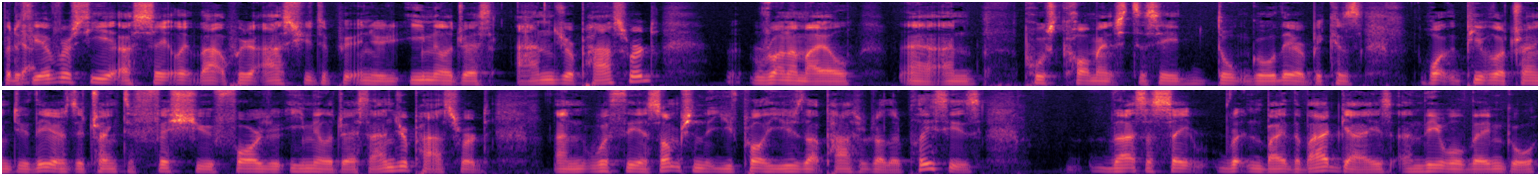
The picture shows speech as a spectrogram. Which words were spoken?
But if yeah. you ever see a site like that where it asks you to put in your email address and your password, run a mile uh, and post comments to say don't go there because what the people are trying to do there is they're trying to fish you for your email address and your password and with the assumption that you've probably used that password other places that's a site written by the bad guys, and they will then go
